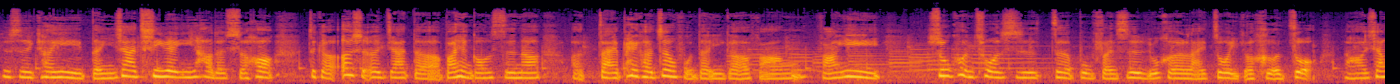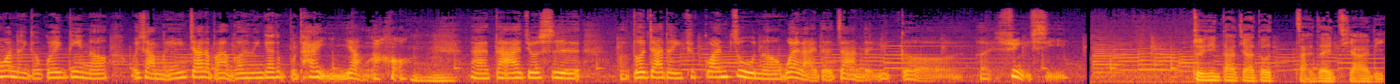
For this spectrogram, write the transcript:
就是可以等一下七月一号的时候，这个二十二家的保险公司呢，呃，在配合政府的一个防防疫。纾困措施这部分是如何来做一个合作？然后相关的一个规定呢？我想每一家的保险公司应该都不太一样了哈。那大家就是呃多加的去关注呢未来的这样的一个呃讯息。最近大家都宅在家里，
